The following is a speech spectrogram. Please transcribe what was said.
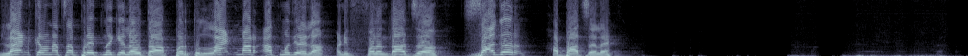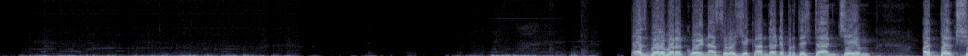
लँड करण्याचा प्रयत्न केला होता. परंतु लँड मार आतमध्ये राहिला आणि फलंदाज सागर हा बाद झालाय. त्याचबरोबर कोयना सुरक्षी कांदाटे प्रतिष्ठानचे अध्यक्ष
